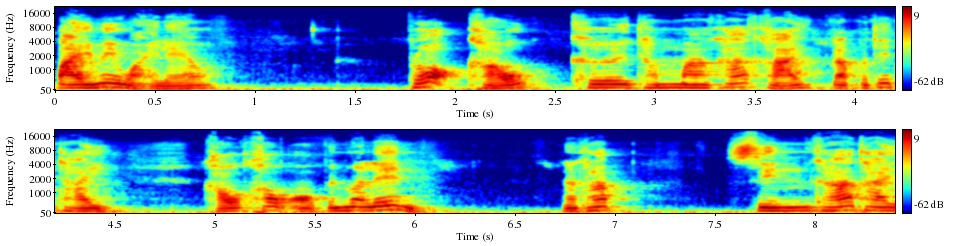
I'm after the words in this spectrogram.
ไปไม่ไหวแล้ว เพราะเขาเคยทำมาค้าขายกลับประเทศไทย เขาเข้าออกเป็นว่าเล่น นะครับ สินค้าไทย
